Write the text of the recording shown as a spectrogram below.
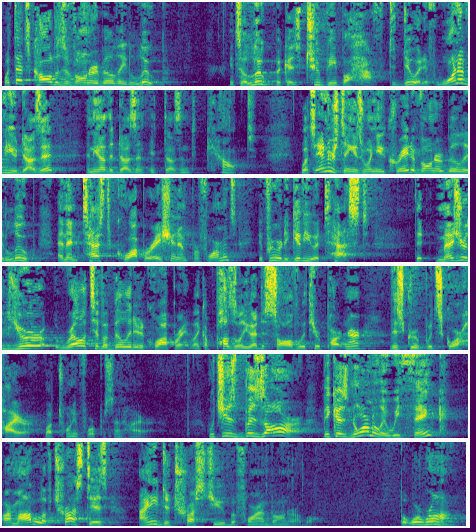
What that's called is a vulnerability loop. It's a loop because two people have to do it. If one of you does it and the other doesn't, it doesn't count. What's interesting is when you create a vulnerability loop and then test cooperation and performance, if we were to give you a test that measured your relative ability to cooperate, like a puzzle you had to solve with your partner, this group would score higher, about 24% higher which is bizarre because normally we think our model of trust is I need to trust you before I'm vulnerable. But we're wrong.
